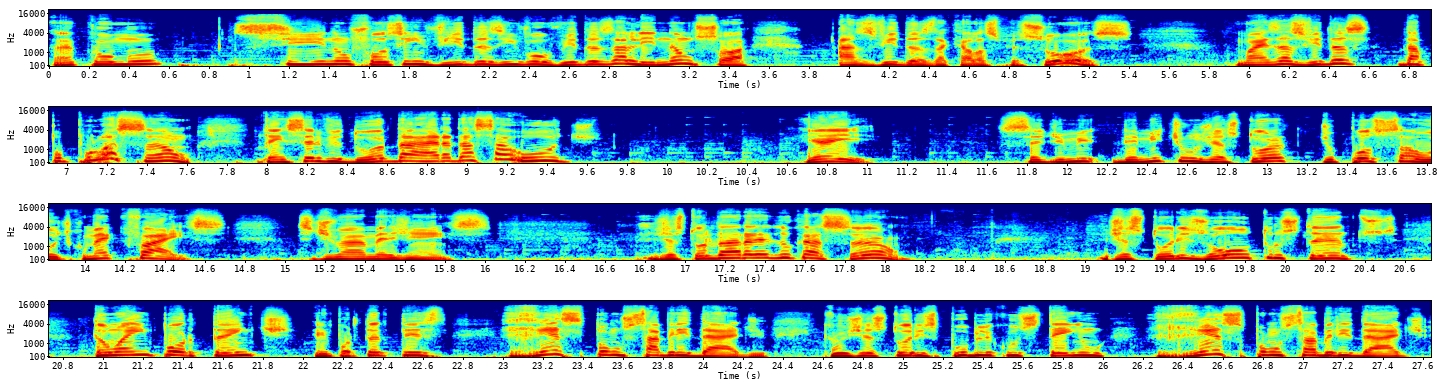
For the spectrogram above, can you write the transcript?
né, como se não fossem vidas envolvidas ali. Não só as vidas daquelas pessoas, mas as vidas da população. Tem servidor da área da saúde. E aí? Você demite um gestor de posto de saúde, como é que faz? Se tiver uma emergência. Gestor da área da educação. Gestores outros tantos. Então é importante, é importante ter responsabilidade, que os gestores públicos tenham responsabilidade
